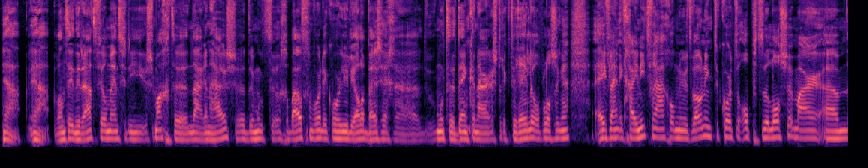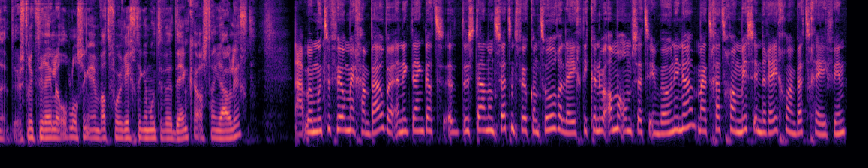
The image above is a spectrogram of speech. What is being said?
Ja, ja, want inderdaad, veel mensen die smachten naar een huis. Er moet gebouwd gaan worden. Ik hoor jullie allebei zeggen, we moeten denken naar structurele oplossingen. Evelijn, ik ga je niet vragen om nu het woningtekort op te lossen. Maar um, structurele oplossingen, in wat voor richtingen moeten we denken als ligt? Nou, we moeten veel meer gaan bouwen. En ik denk dat er staan ontzettend veel kantoren leeg. Die kunnen we allemaal omzetten in woningen. Maar het gaat gewoon mis in de regel en wetgeving.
